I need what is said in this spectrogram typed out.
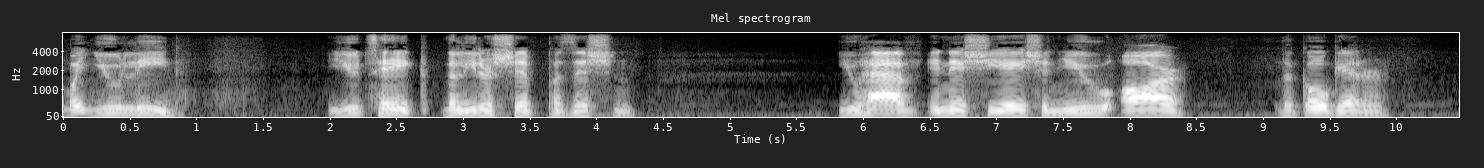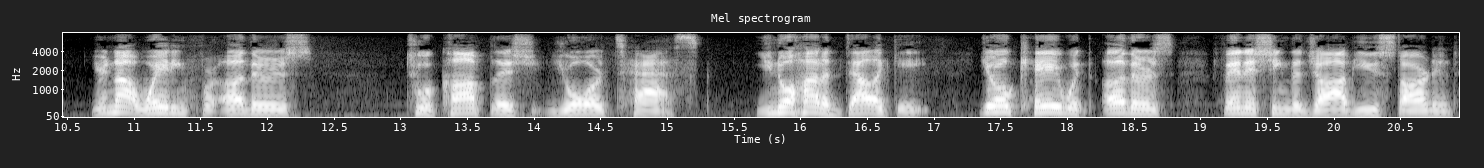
But you lead. You take the leadership position. You have initiation. You are the go getter. You're not waiting for others to accomplish your task. You know how to delegate. You're okay with others finishing the job you started.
